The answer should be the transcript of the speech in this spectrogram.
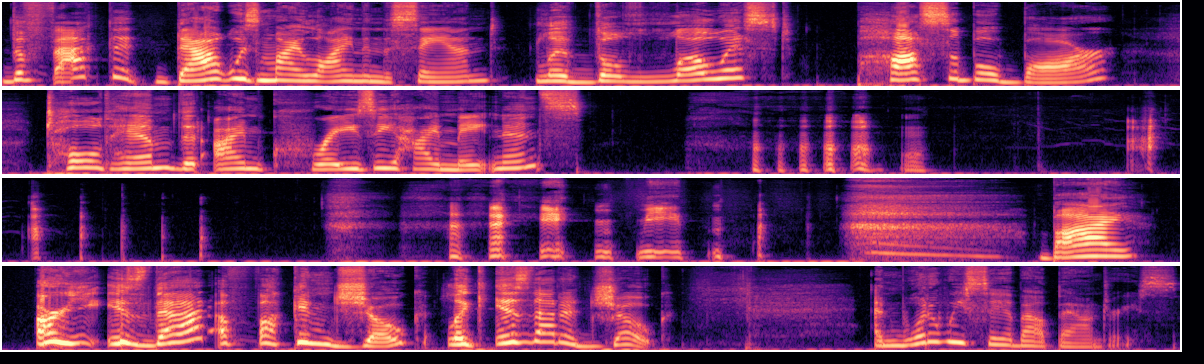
The fact that that was my line in the sand, the lowest possible bar, told him that I'm crazy high maintenance. I mean, bye. Are you, is that a fucking joke? Like, is that a joke? And what do we say about boundaries?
